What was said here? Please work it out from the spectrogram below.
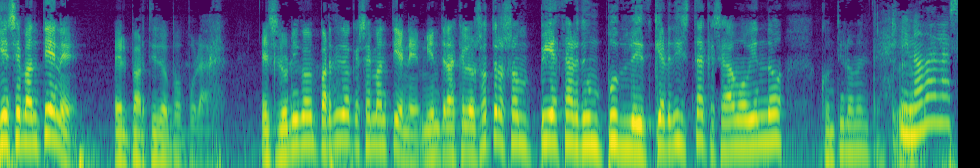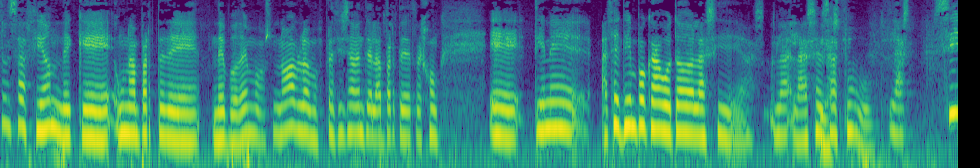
¿Quién se mantiene? El Partido Popular. Es el único partido que se mantiene, mientras que los otros son piezas de un puzzle izquierdista que se va moviendo continuamente. Y no da la sensación de que una parte de, de Podemos, no hablamos precisamente de la parte de Rejón, eh, tiene hace tiempo que ha agotado las ideas. La, la sensación. tuvo. Las- sí,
